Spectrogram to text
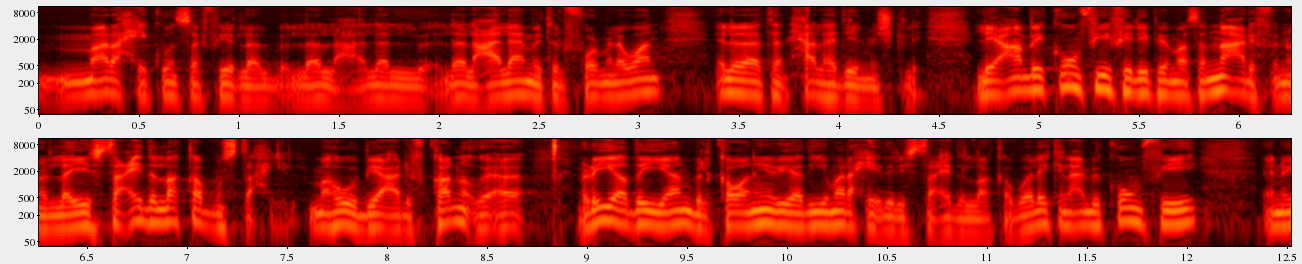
ما راح يكون سفير لل- لل- لل- للعلامة الفورمولا 1 إلا لتنحل هذه المشكلة. اللي عم بيكون في فيليبي مثلا نعرف إنه اللي يستعيد اللقب مستحيل. ما هو بيعرف قانون رياضيا بالقوانين الرياضية ما راح يقدر يستعيد اللقب. ولكن عم بيكون في إنه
